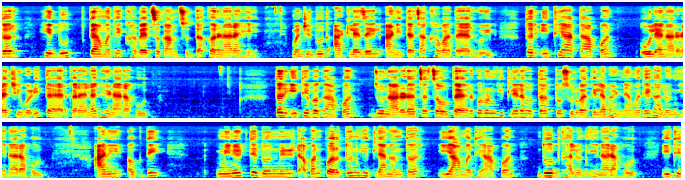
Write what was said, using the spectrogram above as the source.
तर हे दूध त्यामध्ये खव्याचं कामसुद्धा करणार आहे. म्हणजे दूध आटल्या जाईल आणि त्याचा खवा तयार होईल. तर इथे आता आपण ओल्या नारळाची वडी तयार करायला घेणार आहोत. तर इथे बघा आपण जो नारळाचा चव तयार करून घेतलेला होता तो सुरुवातीला भांड्यामध्ये घालून घेणार आहोत. आणि अगदी मिनिट ते दोन मिनिट आपण परतून घेतल्यानंतर यामध्ये आपण दूध घालून घेणार आहोत. इथे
